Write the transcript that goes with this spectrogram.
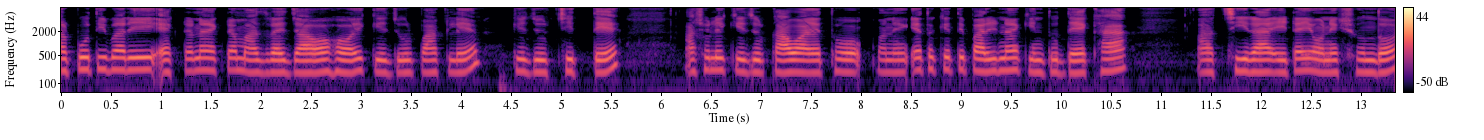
আর প্রতিবারই একটা না একটা মাজরায় যাওয়া হয় খেজুর পাকলে, খেজুর ছিটতে আসলে খেজুর খাওয়া এত মানে এত খেতে পারি না, কিন্তু দেখা আর ছিঁড়া এটাই অনেক সুন্দর।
